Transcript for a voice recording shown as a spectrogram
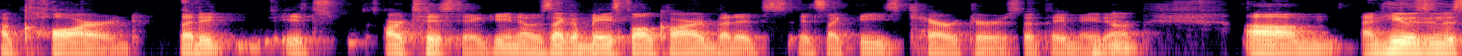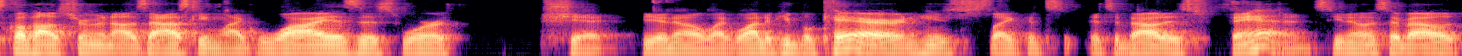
a card but it it's artistic you know it's like a baseball card but it's it's like these characters that they made up. Um and he was in this clubhouse room and i was asking like why is this worth shit? You know like why do people care? And he's like it's it's about his fans you know it's about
